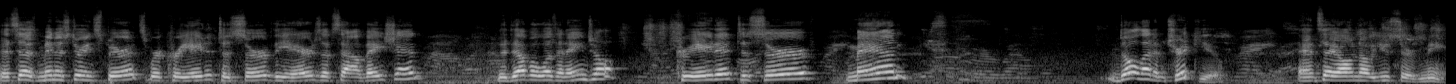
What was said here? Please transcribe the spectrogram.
It says ministering spirits were created to serve the heirs of salvation. The devil was an angel created to serve man. Don't let him trick you and say, oh no, you serve me.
